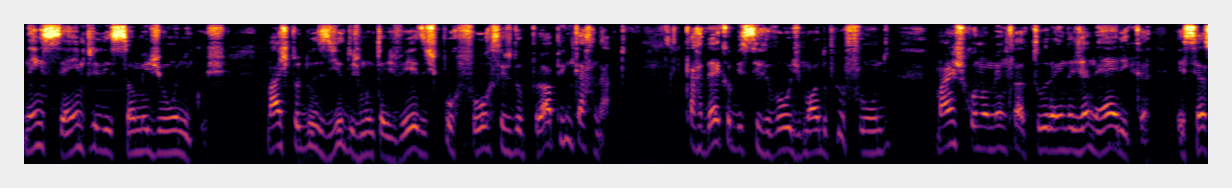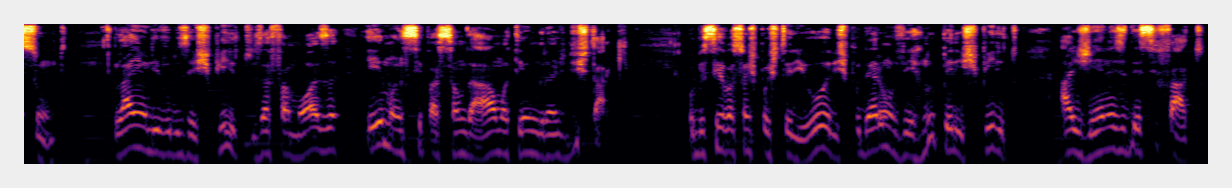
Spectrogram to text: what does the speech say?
Nem sempre eles são mediúnicos, mas produzidos muitas vezes por forças do próprio encarnado. Kardec observou de modo profundo, mas com nomenclatura ainda genérica, esse assunto. Lá em O Livro dos Espíritos, a famosa emancipação da alma tem um grande destaque. Observações posteriores puderam ver no perispírito a gênese desse fato,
